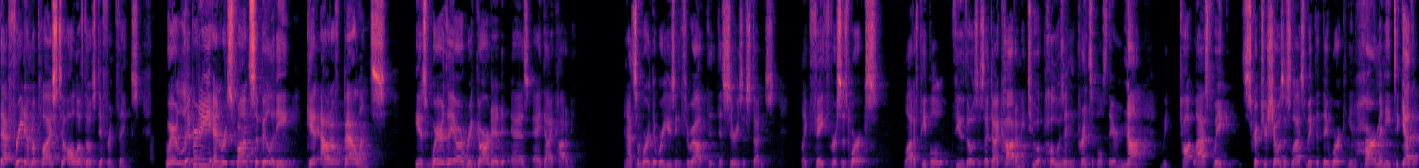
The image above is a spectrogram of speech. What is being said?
that freedom applies to all of those different things. Where liberty and responsibility get out of balance is where they are regarded as a dichotomy. And that's a word that we're using throughout this series of studies, like faith versus works. A lot of people view those as a dichotomy, two opposing principles. They are not. We taught last week, scripture shows us last week that they work in harmony together.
